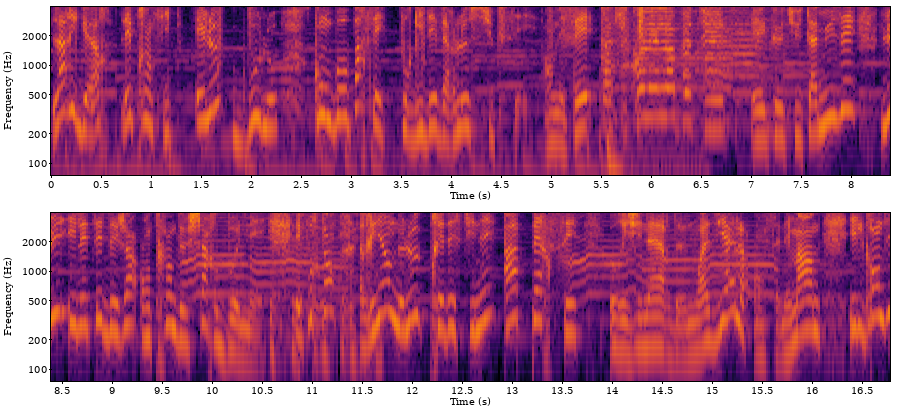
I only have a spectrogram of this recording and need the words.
la rigueur, les principes et le boulot. Combo parfait pour guider vers le succès. En effet, Quand tu connais la petite, et que tu t'amusais, lui, il était déjà en train de charbonner. Et pourtant, rien ne le prédestinait à percer. Originaire de Noisiel, en Seine-et-Marne, il grandit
